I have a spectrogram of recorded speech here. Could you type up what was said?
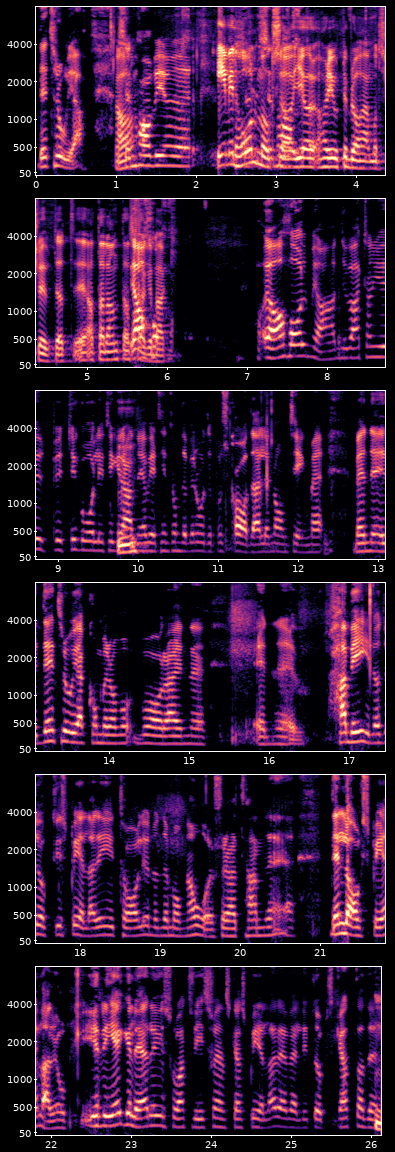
det tror jag. Ja. Sen har vi ju... Emil Holm också har vi- gör, har gjort det bra här mot slutet. Eh, Atalantas Ja, högerback. Ja, Holm ja. Nu vart han ju utbytt igår lite grann. Jag vet inte om det berodde på skada eller någonting. Men, men eh, det tror jag kommer att vara en, eh, en eh, habil och duktig spelare i Italien under många år. För att han det är en lagspelare och i regel är det ju så att vi svenska spelare är väldigt uppskattade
